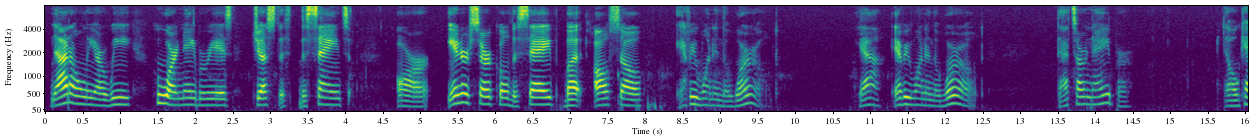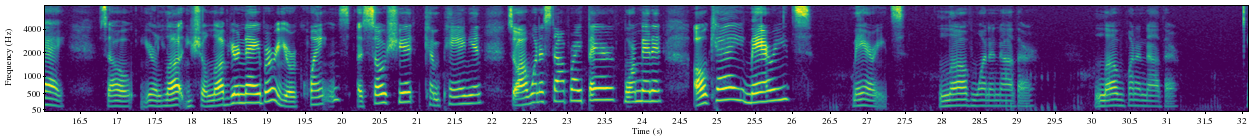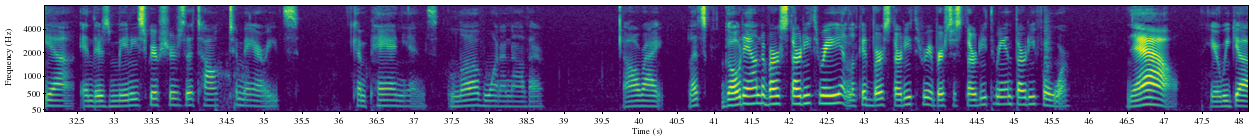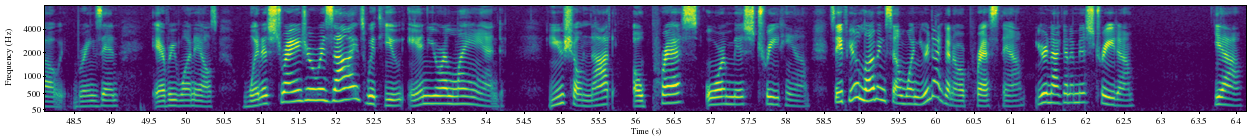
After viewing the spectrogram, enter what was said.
not only are we who our neighbor is, just the, the saints, our inner circle, the saved, but also everyone in the world. Yeah, everyone in the world. That's our neighbor. Okay. So your love you shall love your neighbor, your acquaintance, associate, companion. So I want to stop right there for a minute. Okay, marrieds, marrieds. Love one another. Love one another. Yeah, and there's many scriptures that talk to marrieds, companions. Love one another. All right, let's go down to verse 33 and look at verse 33, verses 33 and 34. Now, here we go. It brings in everyone else. When a stranger resides with you in your land, you shall not oppress or mistreat him. See, if you're loving someone, you're not going to oppress them, you're not going to mistreat them. Yeah.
